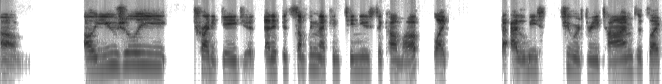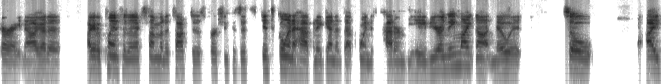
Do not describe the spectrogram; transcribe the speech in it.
um, I'll usually try to gauge it. And if it's something that continues to come up, like at least two or three times, it's like, all right, now I gotta I gotta plan for the next time I'm gonna talk to this person because it's it's going to happen again at that point. It's pattern behavior, and they might not know it. So I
